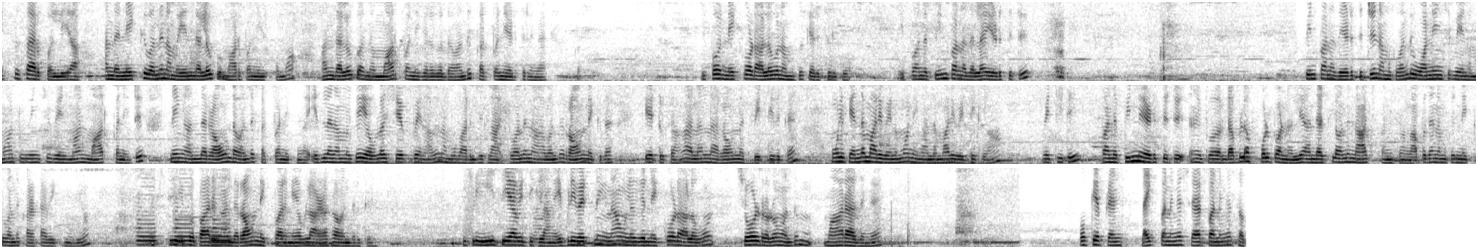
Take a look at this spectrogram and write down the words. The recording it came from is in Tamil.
எக்ஸஸாக இருக்கும் இல்லையா? அந்த நெக்கு வந்து நம்ம எந்த அளவுக்கு மார்க் பண்ணியிருக்கோமோ அந்த அளவுக்கு அந்த மார்க் பண்ணிக்கிறத வந்து கட் பண்ணி எடுத்துருங்க. இப்போ நெக்கோட அளவு நமக்கு கிடச்சிருக்கும். இப்போ அந்த பின் பண்ணதெல்லாம் எடுத்துட்டு பின் பண்ணதை எடுத்துகிட்டு நமக்கு வந்து ஒன் இன்ச்சு வேணுமா டூ இன்ச்சு வேணுமான்னு மார்க் பண்ணிவிட்டு நீங்கள் அந்த ரவுண்டை வந்து கட் பண்ணிக்கோங்க. இதில் நம்மளுக்கு எவ்வளோ ஷேப் வேணாலும் நம்ம வரைஞ்சிக்கலாம். இப்போ வந்து நான் வந்து ரவுண்ட் நெக் தான் கேட்டிருக்காங்க. அதனால் நான் ரவுண்ட் நெக் வெட்டியிருக்கேன். உங்களுக்கு எந்த மாதிரி வேணுமோ நீங்கள் அந்த மாதிரி வெட்டிக்கலாம். வெட்டிட்டு இப்போ அந்த பின் எடுத்துகிட்டு இப்போ டபுளாக ஃபோல்ட் பண்ணோம் இல்லையா? அந்த இடத்துல வந்து நாச் பண்ணிக்கோங்க. அப்போ தான் நமக்கு நெக்கு வந்து கரெக்டாக வைக்க முடியும். வச்சுட்டு இப்போ பாருங்கள் அந்த ரவுண்ட் நெக் பாருங்கள் எவ்வளோ அழகாக வந்திருக்கு. இப்படி ஈஸியாக வெட்டிக்கலாங்க. இப்படி வெட்டினீங்கன்னா உங்களுக்கு நெக்கோட அளவும் ஷோல்டரும் வந்து மாறாதுங்க. ஓகே ஃப்ரெண்ட்ஸ் லைக் பண்ணுங்கள் ஷேர் பண்ணுங்கள் சப்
